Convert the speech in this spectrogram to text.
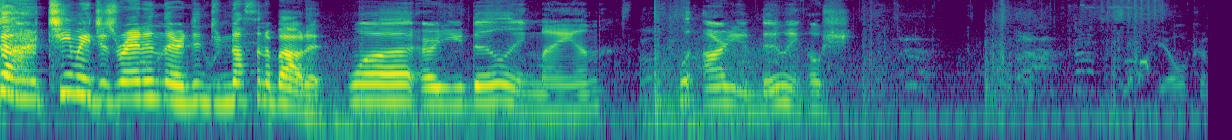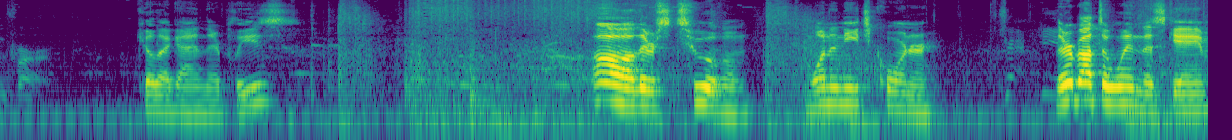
Our teammate just ran in there and didn't do nothing about it. What are you doing, man? What are you doing? Oh, shit. Kill that guy in there, please. Oh, there's two of them. One in each corner. They're about to win this game.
